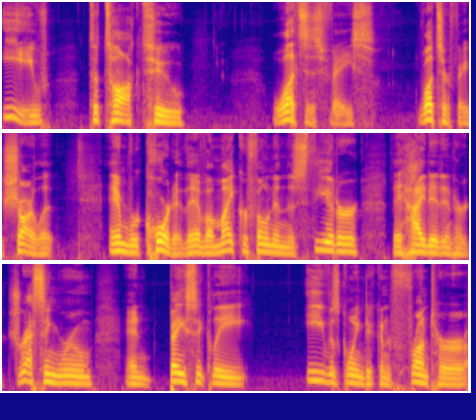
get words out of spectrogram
Eve to talk to what's his face, what's her face, Charlotte, and record it. They have a microphone in this theater, they hide it in her dressing room, and basically, Eve is going to confront her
